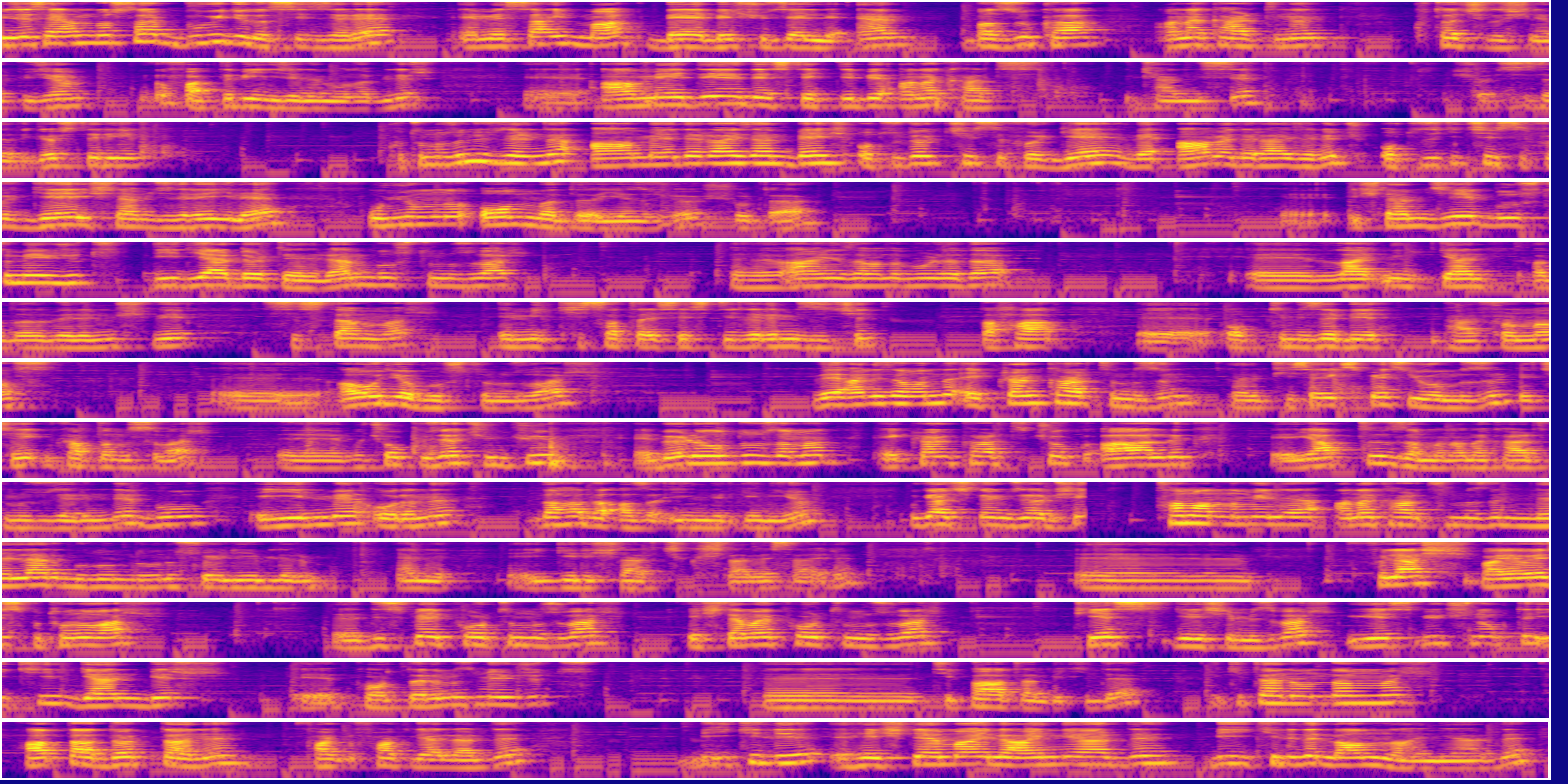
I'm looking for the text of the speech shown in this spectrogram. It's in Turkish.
Hepinize selam dostlar. Bu videoda sizlere MSI Mark B550M Bazooka anakartının kutu açılışını yapacağım. Ufak da bir inceleme olabilir. Ee, AMD destekli bir anakart kendisi. Şöyle sizlere de göstereyim. Kutumuzun üzerinde AMD Ryzen 5 3400G ve AMD Ryzen 3 3200G işlemcileri ile uyumlu olmadığı yazıyor şurada. Ee, işlemci boost'u mevcut. DDR4 yani RAM boost'umuz var. Ee, aynı zamanda burada da e, Lightning Gen adı verilmiş bir sistem var. M2 SATA SSD'lerimiz için daha e, optimize bir performans. E, audio boost'umuz var. Ve aynı zamanda ekran kartımızın yani PCI Express yuvamızın çelik bir kaplaması var. E, bu çok güzel çünkü e, böyle olduğu zaman ekran kartı çok ağırlık e, yaptığı zaman anakartımız üzerinde bu eğilme oranı daha da aza indirgeniyor. Bu gerçekten güzel bir şey. Tam anlamıyla anakartımızda neler bulunduğunu söyleyebilirim. Yani e, girişler, çıkışlar vesaire. E, flash BIOS butonu var. E, display portumuz var. HDMI portumuz var. PS girişimiz var. USB 3.2 Gen 1 e, portlarımız mevcut. E, tip A tabii ki de. İki tane ondan var. Hatta dört tane farklı farklı yerlerde. Bir ikili HDMI ile aynı yerde, bir ikili de LAN ile aynı yerde.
